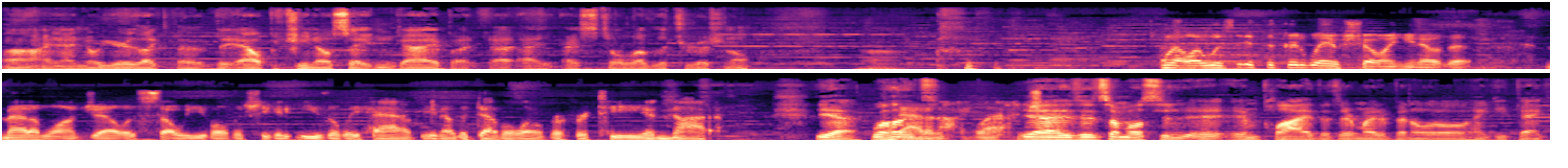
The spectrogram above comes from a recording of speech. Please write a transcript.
Uh, and I know you're like the, the Al Pacino Satan guy, but I, I still love the traditional. Uh. well, it was it's a good way of showing you know that Madame L'Angelle is so evil that she could easily have you know the devil over for tea and not yeah, well, it's, yeah, it's, it's almost in, uh, implied that there might have been a little hanky panky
